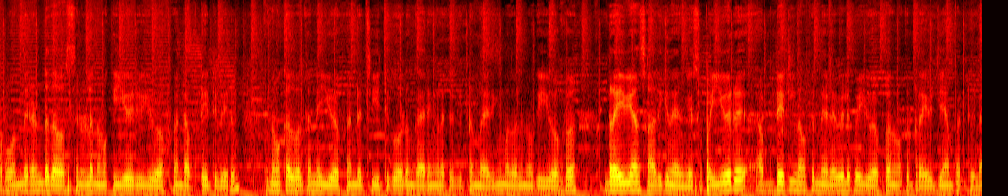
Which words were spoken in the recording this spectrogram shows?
അപ്പോൾ ഒന്ന് രണ്ട് ദിവസത്തിനുള്ളിൽ നമുക്ക് ഈ ഒരു യു എഫ് ഒന്റെ അപ്ഡേറ്റ് വരും. അപ്പോൾ നമുക്ക് അതുപോലെ തന്നെ യു എഫ് ഒന്റെ ചീറ്റ് കോഡും കാര്യങ്ങളൊക്കെ കിട്ടുന്നതായിരിക്കും. അതുപോലെ നമുക്ക് യു എഫ് ഡ്രൈവ് ചെയ്യാൻ സാധിക്കുന്നതായിരിക്കും ഗൈസ് അപ്പോൾ ഈ ഒരു അപ്ഡേറ്റിൽ നമുക്ക് നിലവിൽ ഇപ്പോൾ യു എഫ് നമുക്ക് ഡ്രൈവ് ചെയ്യാൻ പറ്റില്ല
